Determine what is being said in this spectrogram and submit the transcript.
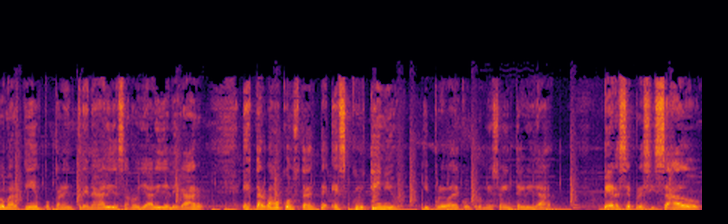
tomar tiempo para entrenar y desarrollar y delegar, estar bajo constante escrutinio y prueba de compromiso e integridad, verse precisado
